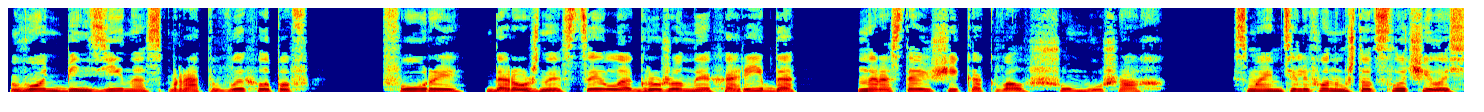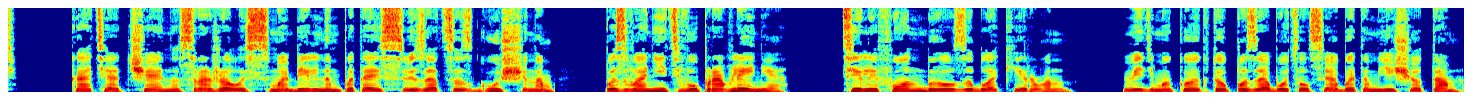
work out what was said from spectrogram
вонь бензина, смрад выхлопов, фуры, дорожная сцилла, груженная харибда, нарастающий как вал шум в ушах. С моим телефоном что-то случилось. Катя отчаянно сражалась с мобильным, пытаясь связаться с Гущиным, позвонить в управление. Телефон был заблокирован. Видимо, кое-кто позаботился об этом еще там,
